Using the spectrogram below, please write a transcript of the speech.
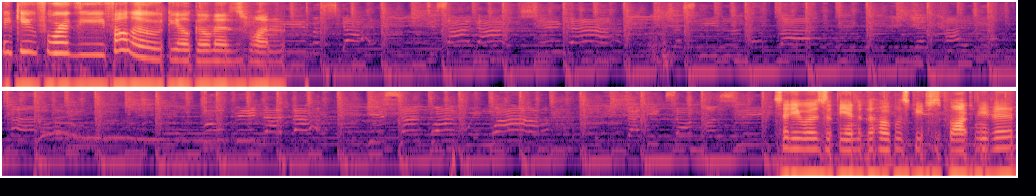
Thank you for the follow, DL Gomez one. Said he was at the end of the Hopeless Beaches Block Me vid.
